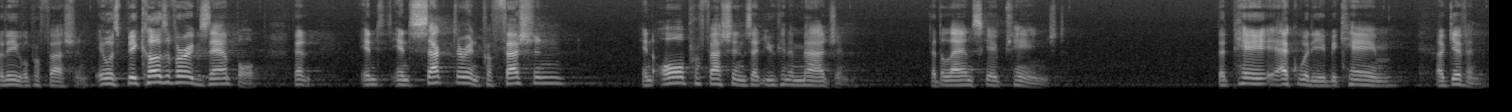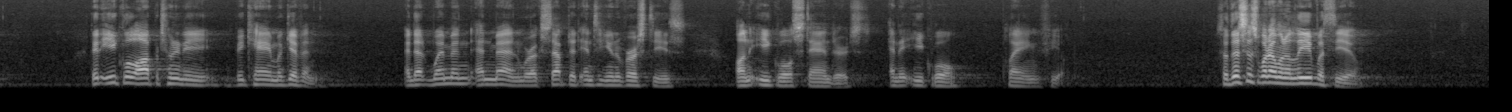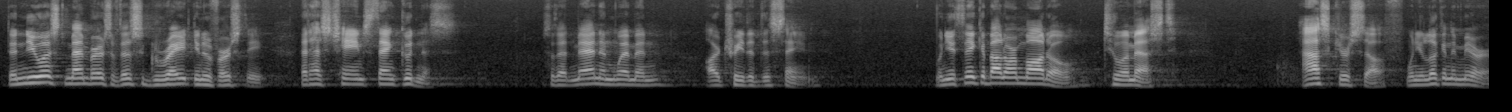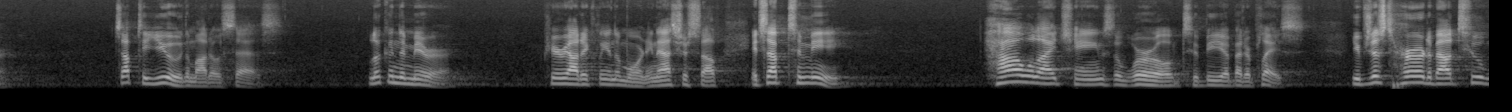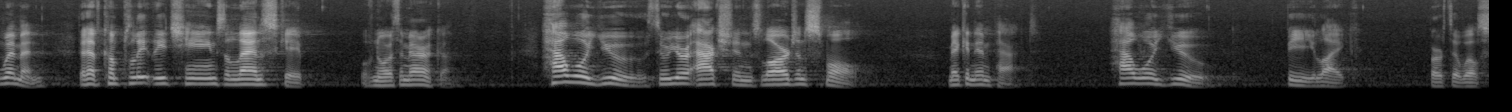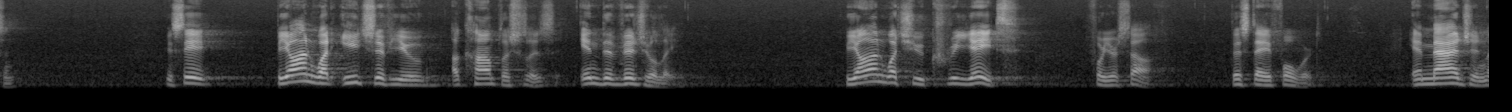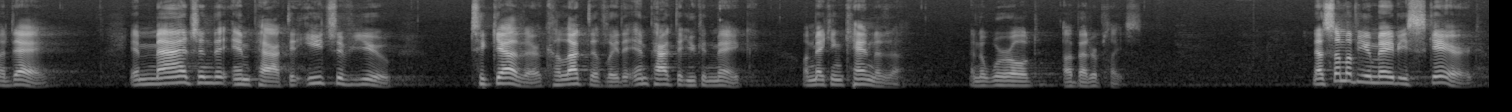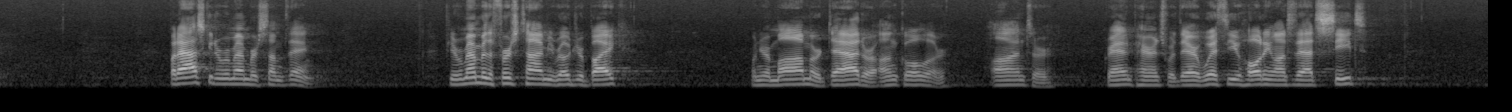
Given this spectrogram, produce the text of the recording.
the legal profession. It was because of her example that in, in sector, in profession, in all professions that you can imagine, that the landscape changed, that pay equity became a given, that equal opportunity became a given, and that women and men were accepted into universities on equal standards and an equal playing field. So, this is what I want to leave with you. The newest members of this great university that has changed, thank goodness so that men and women are treated the same. When you think about our motto, Tuum Est, ask yourself when you look in the mirror, it's up to you, the motto says. Look in the mirror periodically in the morning ask yourself, it's up to me. How will I change the world to be a better place? You've just heard about two women that have completely changed the landscape of North America. How will you, through your actions, large and small, make an impact? How will you be like Bertha Wilson? You see, beyond what each of you accomplishes individually, beyond what you create for yourself this day forward, imagine a day. Imagine the impact that each of you together, collectively, the impact that you can make on making Canada and the world a better place. Now, some of you may be scared, but I ask you to remember something. If you remember the first time you rode your bike, when your mom or dad or uncle or aunt or grandparents were there with you, holding onto that seat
